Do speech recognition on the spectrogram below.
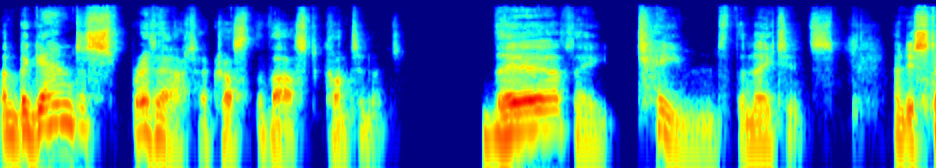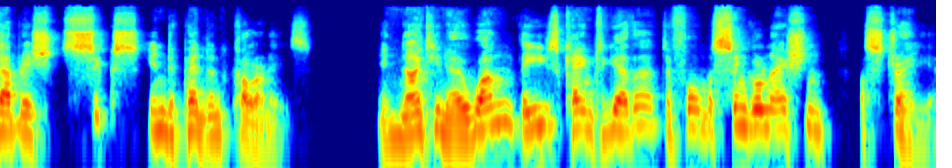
and began to spread out across the vast continent. There they tamed the natives and established six independent colonies. In 1901, these came together to form a single nation, Australia,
